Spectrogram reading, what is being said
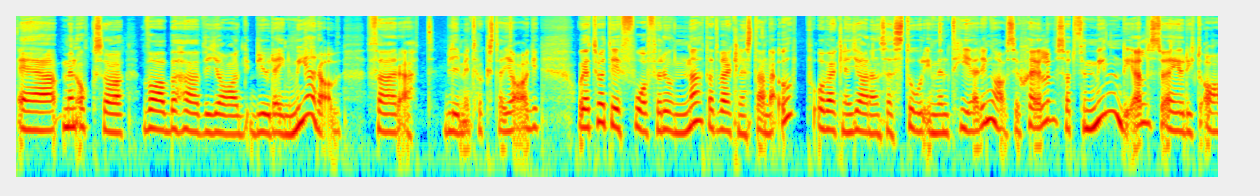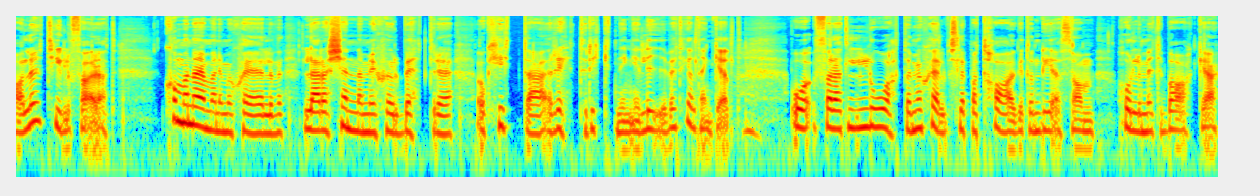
Eh, men också vad behöver jag bjuda in mer av för att bli mitt högsta jag? Och jag tror att det är få förunnat att verkligen stanna upp och verkligen göra en så stor inventering av sig själv. Så att för min del så är ju ritualer till för att komma närmare mig själv, lära känna mig själv bättre och hitta rätt riktning i livet helt enkelt. Mm. Och för att låta mig själv släppa taget om det som håller mig tillbaka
